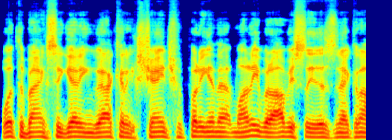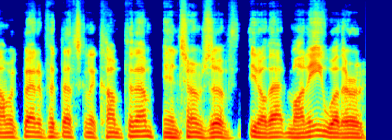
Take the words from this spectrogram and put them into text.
what the banks are getting back in exchange for putting in that money, but obviously there's an economic benefit that's going to come to them in terms of, you know, that money, whether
